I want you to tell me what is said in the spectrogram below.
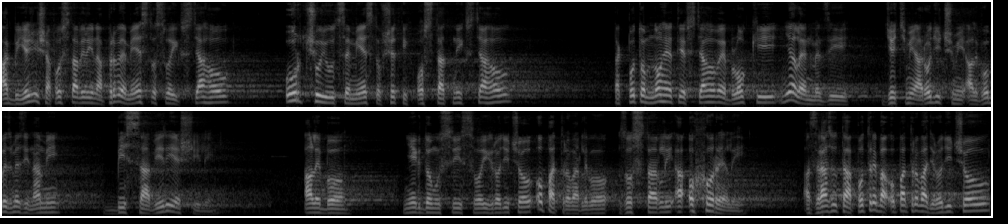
ak by Ježiša postavili na prvé miesto svojich vzťahov, určujúce miesto všetkých ostatných vzťahov, tak potom mnohé tie vzťahové bloky, nielen medzi deťmi a rodičmi, ale vôbec medzi nami, by sa vyriešili. Alebo niekto musí svojich rodičov opatrovať, lebo zostarli a ochoreli. A zrazu tá potreba opatrovať rodičov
